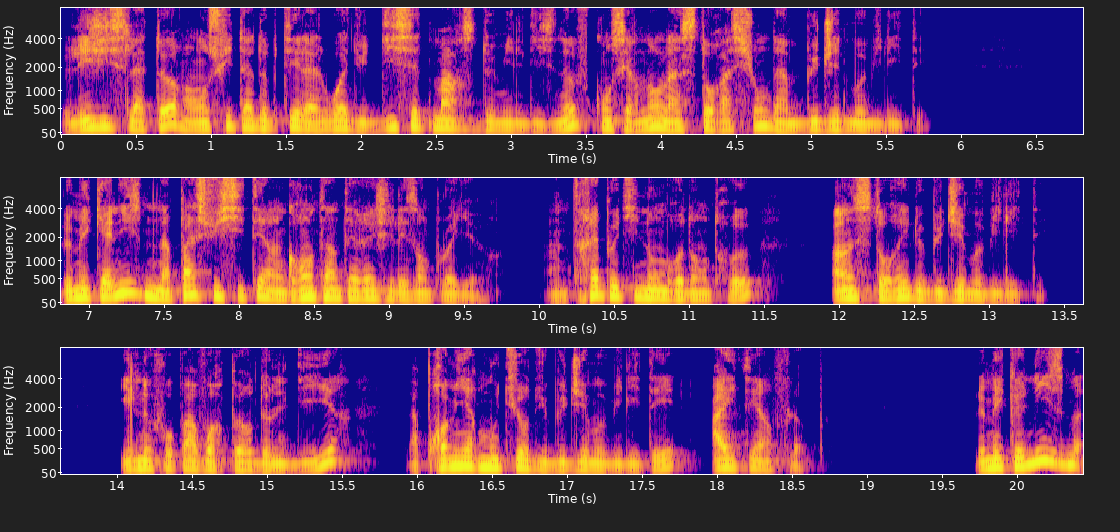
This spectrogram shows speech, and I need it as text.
Le législateur a ensuite adopté la loi du 17 mars 2019 concernant l'instauration d'un budget de mobilité. Le mécanisme n'a pas suscité un grand intérêt chez les employeurs. Un très petit nombre d'entre eux a instauré le budget mobilité. Il ne faut pas avoir peur de le dire, la première mouture du budget mobilité a été un flop. Le mécanisme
